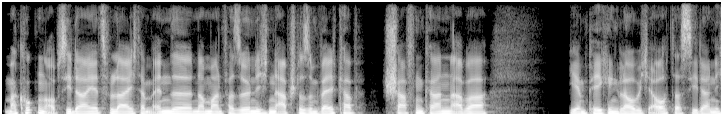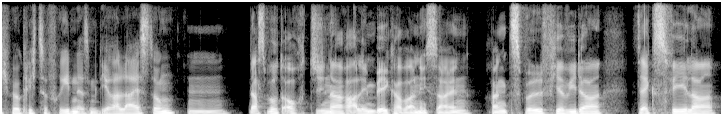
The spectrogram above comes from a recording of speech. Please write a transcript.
Mal gucken, ob sie da jetzt vielleicht am Ende nochmal einen versöhnlichen Abschluss im Weltcup schaffen kann. Aber hier in Peking glaube ich auch, dass sie da nicht wirklich zufrieden ist mit ihrer Leistung. Mhm. Das wird auch Ginara Alimbekova nicht sein. Rang 12 hier wieder, sechs Fehler.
